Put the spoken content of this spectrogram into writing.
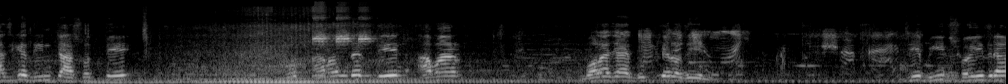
আজকে দিনটা সত্যি খুব আনন্দের দিন, আবার বলা যায় দুঃখেরও দিন। যে বীর শহীদরা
